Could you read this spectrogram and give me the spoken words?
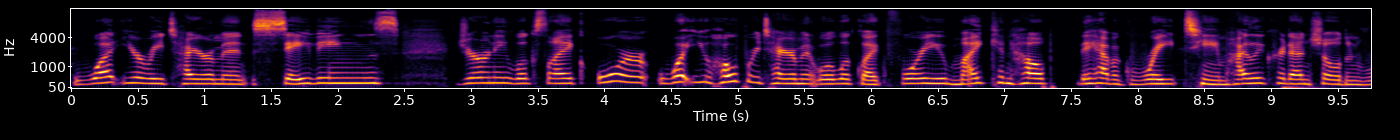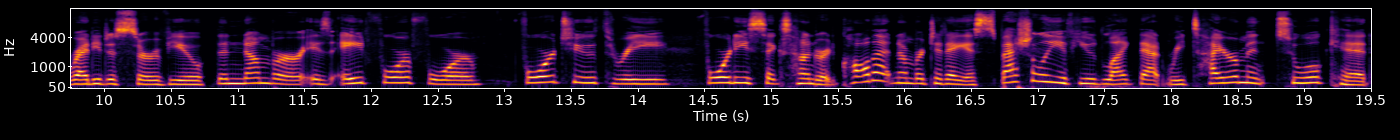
what your retirement savings journey looks like or what you hope retirement will look like for you, Mike can help. They have a great team, highly credentialed and ready to serve you. The number is 844 423 4600. Call that number today, especially if you'd like that retirement toolkit.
